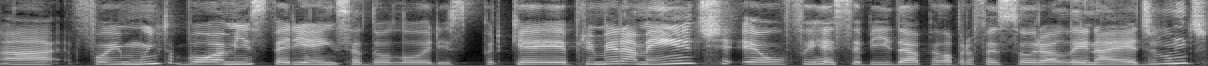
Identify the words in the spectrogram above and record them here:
Ah, foi muito boa a minha experiência, Dolores, porque, primeiramente, eu fui recebida pela professora Lena Edlund,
